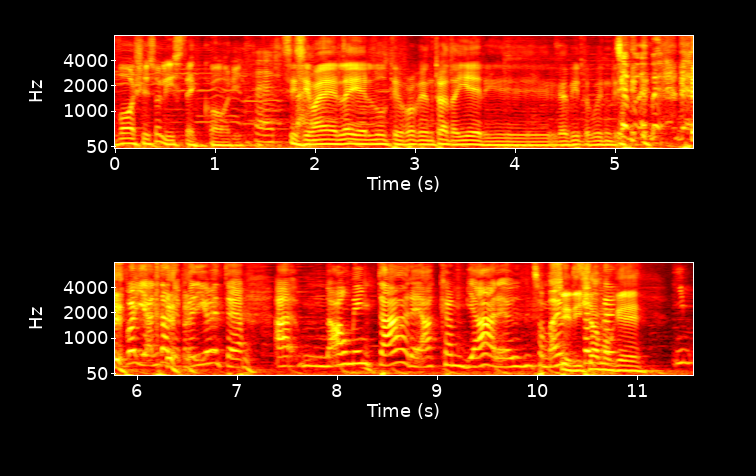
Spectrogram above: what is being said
voce solista e cori. Perfetto. Sì, sì, ma è- lei è l'ultima proprio entrata ieri, capito? Quindi Cioè, voi andate praticamente a, a, mm, aumentare, a cambiare, insomma, è Sì, diciamo sempre che in-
